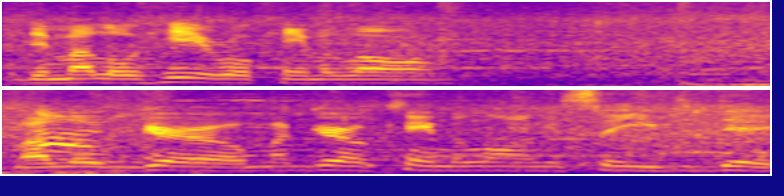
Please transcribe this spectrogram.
And then my little hero came along. My little girl, my girl came along and saved the day.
